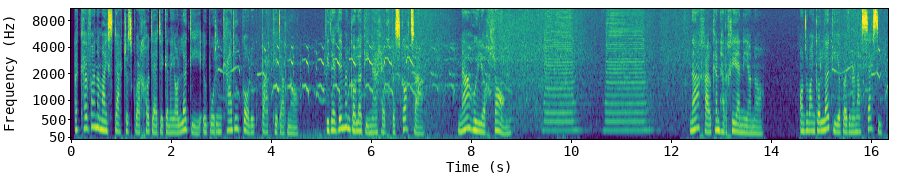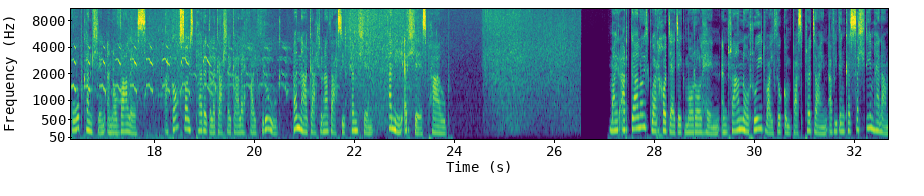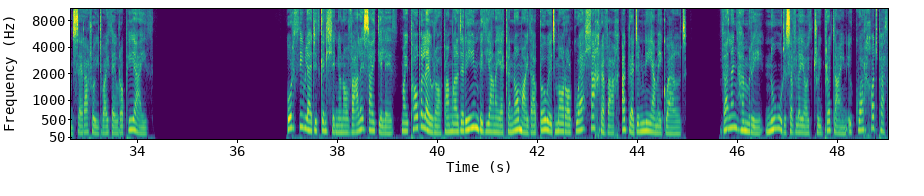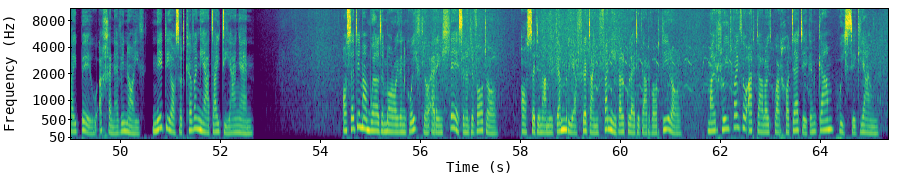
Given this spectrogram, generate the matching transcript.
Y cyfan y mae statws gwarchodedig yn ei olygu yw bod yn cadw golwg barcud arno. Fydd e ddim yn golygu na chewch bysgota, na hwylio'ch llong, na chael cynhyrchu yniono. Ond mae'n golygu y byddwn yn asesu pob cynllun yn ofalus, ac os oes perygl y gallai gael effaith ddrwg, yna gallwn addasu'r cynllun, hynny er lles pawb. Mae'r ardaloedd gwarchodedig morol hyn yn rhan o rhwydwaith o gwmpas Prydain a fydd yn cysylltu ymhen amser â rhwydwaith Ewropeaidd. Wrth i wledydd gynllunio'n ofalus a'i gilydd, mae pobl Ewrop am weld yr un buddiannau economaidd a bywyd morol gwell a chryfach a gredym ni am ei gweld. Fel yng Nghymru, nod y safleoedd trwy Brydain yw gwarchod pethau byw a chynef unoedd, nid i osod cyfyngiadau di angen. Os ydym am weld y moroedd yn gweithio er ein lles yn y dyfodol, os ydym am i Gymru a Phrydain ffynnu fel gwledydd arfordirol, mae'r rhwydwaith o ardaloedd gwarchodedig yn gam pwysig iawn –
